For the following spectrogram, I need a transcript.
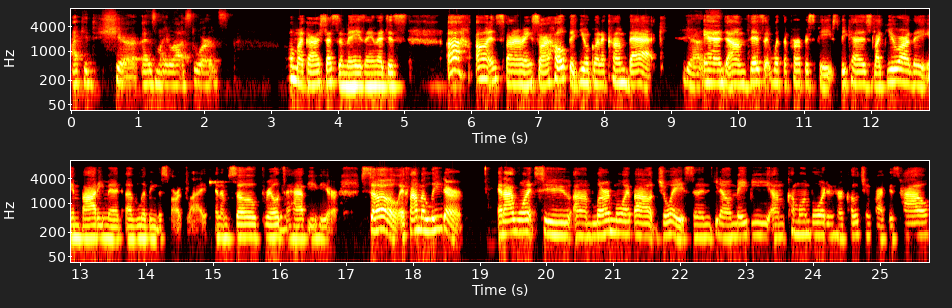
I could share as my last words. Oh my gosh, that's amazing. That just uh, awe inspiring. So I hope that you're going to come back yes. and um, visit with the Purpose Peeps because, like, you are the embodiment of living the spark life. And I'm so thrilled yeah. to have you here. So, if I'm a leader and I want to um, learn more about Joyce and you know maybe um, come on board in her coaching practice. How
